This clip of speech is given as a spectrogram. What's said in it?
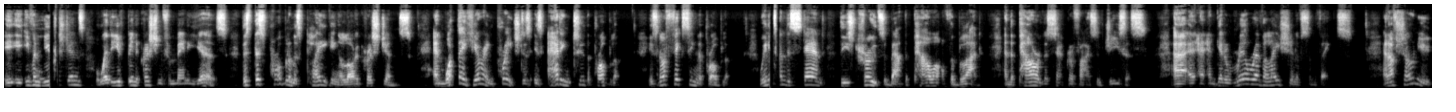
Even new Christians, or whether you've been a Christian for many years, this, this problem is plaguing a lot of Christians. And what they're hearing preached is, is adding to the problem, it's not fixing the problem. We need to understand these truths about the power of the blood and the power of the sacrifice of Jesus uh, and, and get a real revelation of some things. And I've shown you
